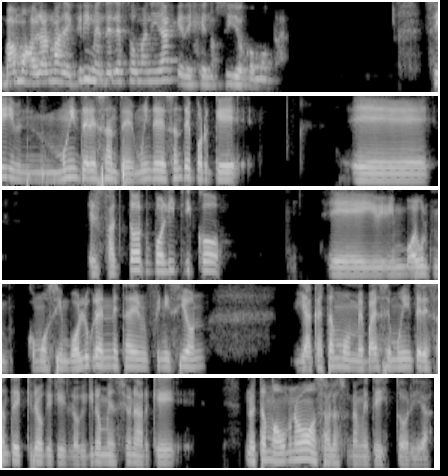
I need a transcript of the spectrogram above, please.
vamos a hablar más de crimen de lesa humanidad que de genocidio como tal. Sí, muy interesante, muy interesante porque eh, el factor político, eh, como se involucra en esta definición, y acá estamos, me parece muy interesante, creo que, lo que quiero mencionar, que no, estamos, no vamos a hablar solamente de historia,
